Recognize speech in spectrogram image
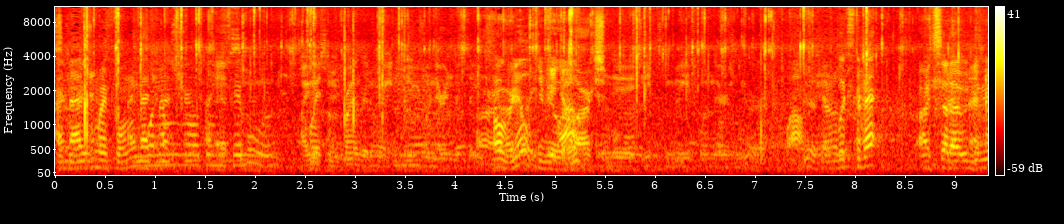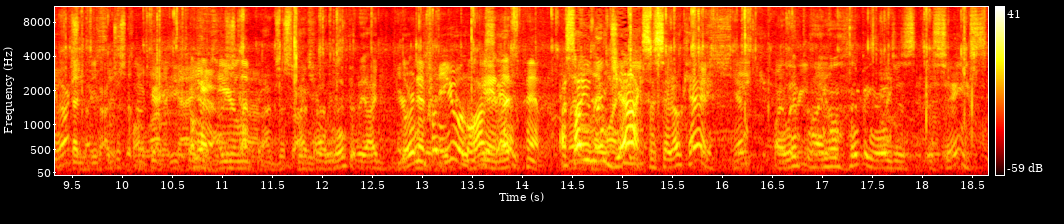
I Use imagine. my phone I when imagine I'm that's true. up on the table? or- I got some friends that don't eat meat when they're in the States. Oh, really? Give you a little action. They eat meat when they're in Europe. Wow. What's the bet? I said I would give you action. This I just called one it. that- Yeah, so you're limping. I'm just I'm, I'm limping. I learned it from you on the last Okay, let's pimp. I saw you Let's limp pimp. jacks. I said, okay. My, limp, my limping range is, is changed.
